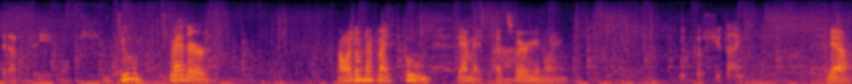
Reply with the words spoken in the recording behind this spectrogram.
there are three mobs. Do better. Now I don't have my food. Damn it, that's very annoying. Because you died. Yeah.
